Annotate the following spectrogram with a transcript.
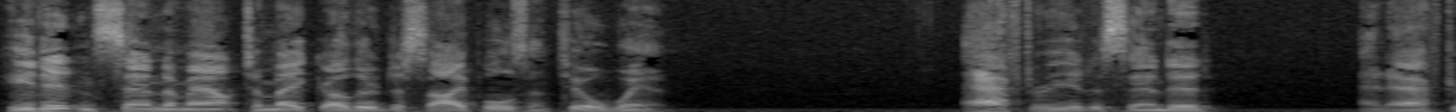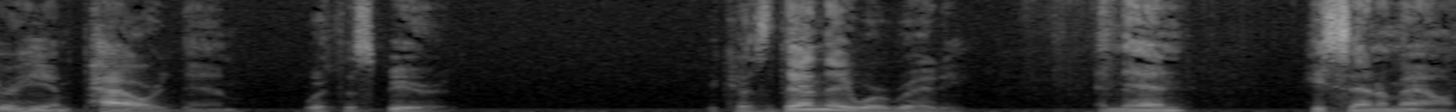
He didn't send them out to make other disciples until when? After he had ascended and after he empowered them with the Spirit. Because then they were ready. And then he sent them out.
